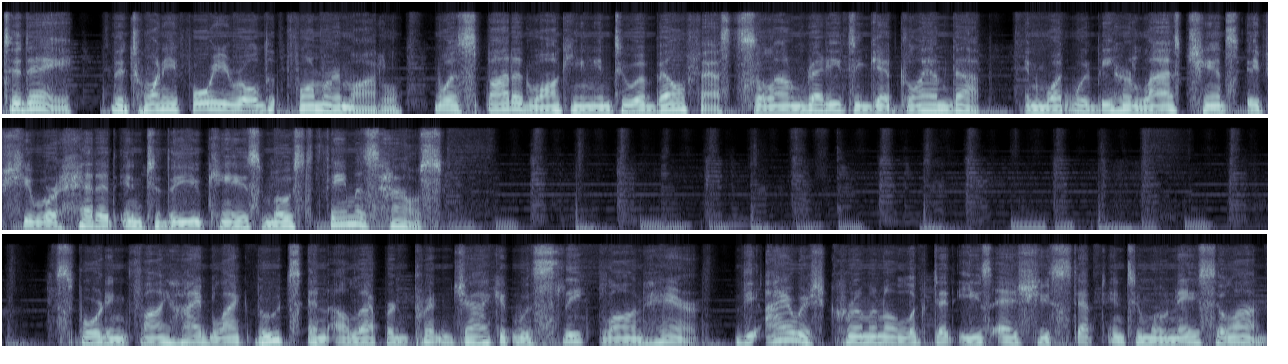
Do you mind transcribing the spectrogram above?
Today, the 24-year-old former model was spotted walking into a Belfast salon ready to get glammed up, in what would be her last chance if she were headed into the UK's most famous house. Sporting thigh-high black boots and a leopard print jacket with sleek blonde hair, the Irish criminal looked at ease as she stepped into Monet Salon.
